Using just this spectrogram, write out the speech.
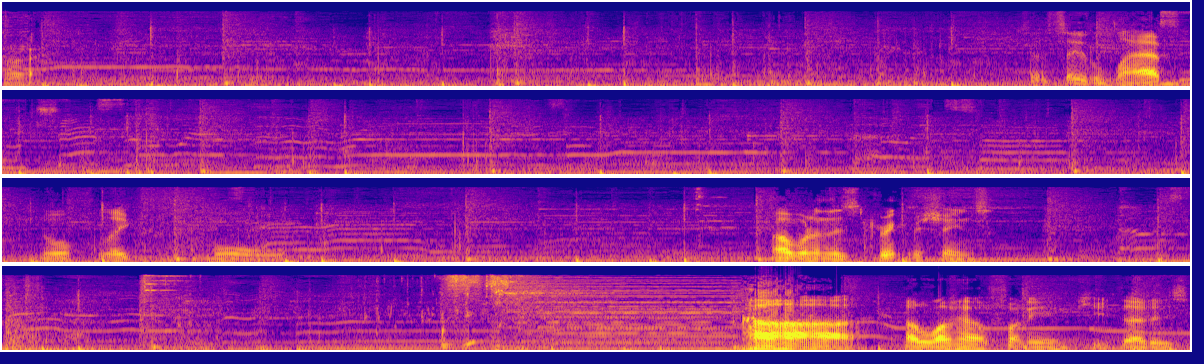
Alright. Does that say lab? North Lake Mall. Oh, one of those drink machines. Haha, I love how funny and cute that is.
